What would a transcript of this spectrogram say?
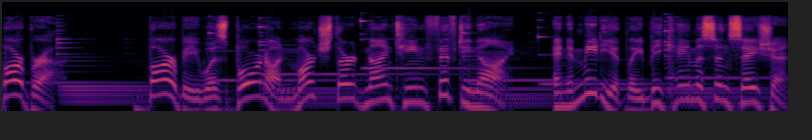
Barbara. Barbie was born on March 3, 1959, and immediately became a sensation.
